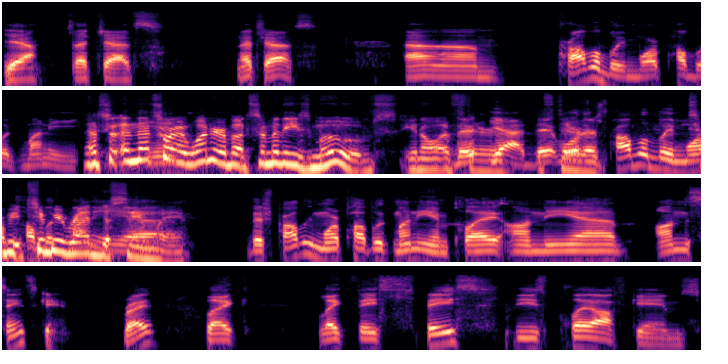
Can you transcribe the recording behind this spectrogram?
Yeah, that jives. That jives. Um, probably more public money. That's and that's where I wonder about some of these moves. You know, if they're yeah, if well, there's probably more to be, to be read money, the same uh, way. There's probably more public money in play on the uh, on the Saints game, right? Like, like they space these playoff games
